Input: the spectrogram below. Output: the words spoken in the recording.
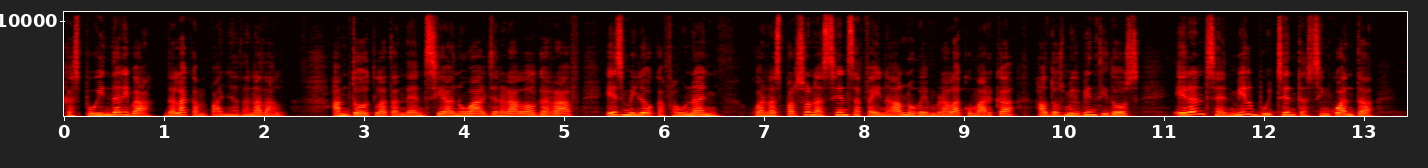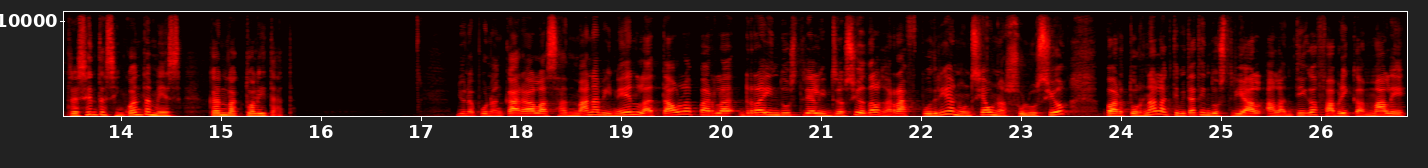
que es puguin derivar de la campanya de Nadal. Amb tot, la tendència anual general al Garraf és millor que fa un any, quan les persones sense feina al novembre a la comarca, el 2022, eren 7.850, 350 més que en l'actualitat. I un apunt encara, la setmana vinent la taula per la reindustrialització del Garraf podria anunciar una solució per tornar l'activitat industrial a l'antiga fàbrica Male.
